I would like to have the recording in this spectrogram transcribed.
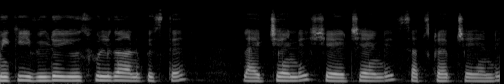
మీకు ఈ వీడియో యూస్ఫుల్గా అనిపిస్తే లైక్ చేయండి షేర్ చేయండి సబ్స్క్రైబ్ చేయండి.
